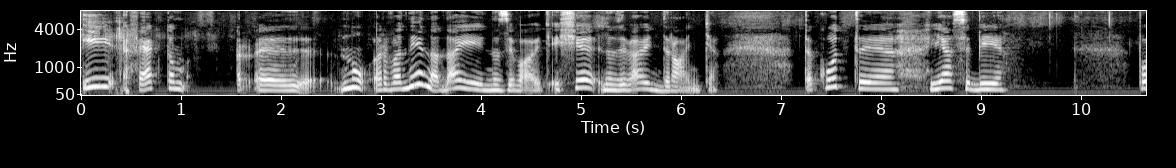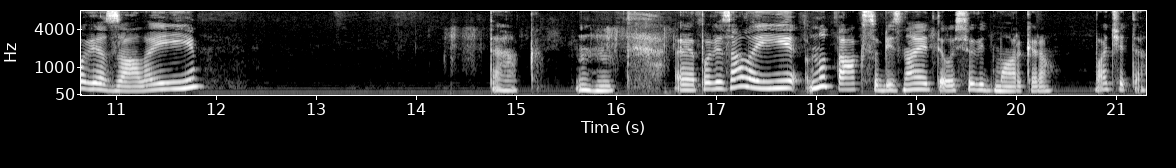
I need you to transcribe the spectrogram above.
і ефектом е, ну, рванина, да, її називають, і ще називають дрантя. Так от е, я собі пов'язала її. Так. Угу. Пов'язала її, ну так собі, знаєте, ось від маркера. Бачите?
